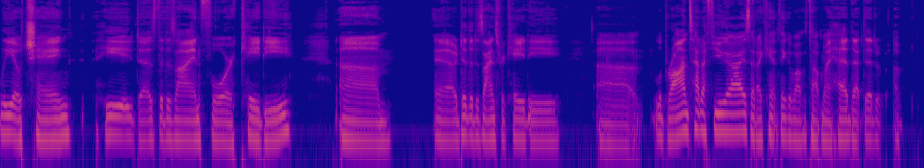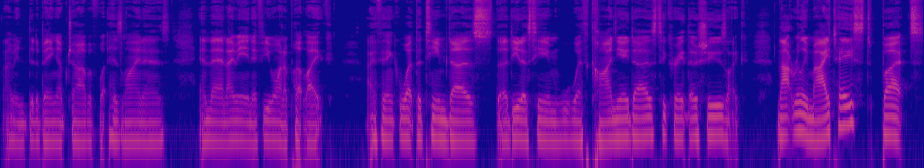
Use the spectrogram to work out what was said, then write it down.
Leo Chang he does the design for KD. Um, did the designs for KD. Uh, LeBron's had a few guys that I can't think of off the top of my head that did a, I mean, did a bang up job of what his line is. And then, I mean, if you want to put like I think what the team does, the Adidas team with Kanye does to create those shoes, like not really my taste, but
